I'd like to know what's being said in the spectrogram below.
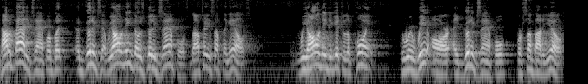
Not a bad example, but a good example. We all need those good examples, but I'll tell you something else. We all need to get to the point to where we are a good example for somebody else.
